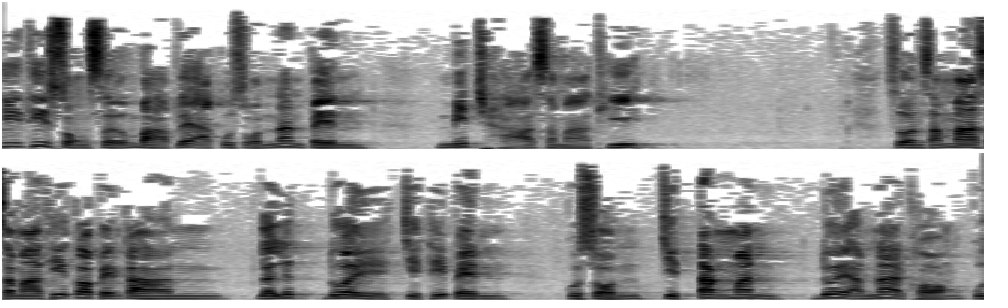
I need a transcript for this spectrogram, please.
ธิที่ส่งเสริมบาปและอกุศลนั่นเป็นมิจฉาสมาธิ ส่วนสัมมาสมาธิก็เป็นการระลึกด้วยจิตที่เป็นกุศล จิตตั้งมั่นด้วยอำนาจของกุ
